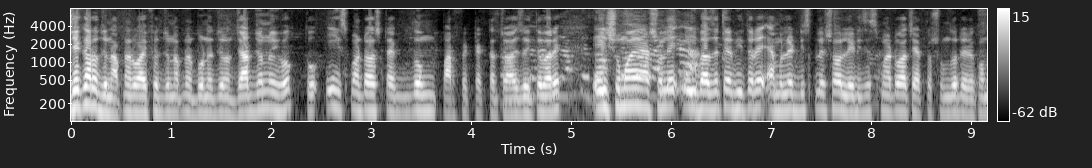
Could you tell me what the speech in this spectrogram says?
যে কারোর জন্য, আপনার ওয়াইফের জন্য, আপনার বোনের জন্য, যার জন্যই হোক, তো এই স্মার্ট ওয়াচটা একদম পারফেক্ট একটা চয়েস হইতে পারে। এই সময় আসলে এই বাজেটের ভিতরে অ্যামোলেড ডিসপ্লে সহ লেডিস স্মার্ট ওয়াচ এত সুন্দর এরকম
